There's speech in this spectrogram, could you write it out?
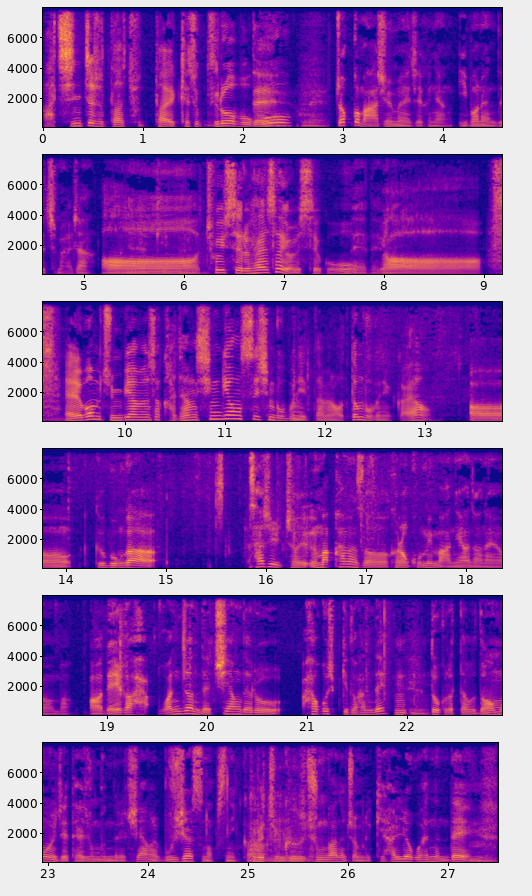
아, 진짜 좋다, 좋다, 계속 들어보고, 네, 네. 조금 아쉬우면 이제 그냥 이번엔 넣지 말자. 아, 그냥 초이스를 해서 열세곡. 네네. 야 앨범 준비하면서 가장 신경 쓰신 부분이 있다면 어떤 부분일까요? 어, 그 뭔가, 사실 저희 음악 하면서 그런 고민 많이 하잖아요. 막, 아, 내가 하- 완전 내 취향대로 하고 싶기도 한데 음, 음. 또 그렇다고 너무 이제 대중분들의 취향을 무시할 순 없으니까 그렇죠, 그 그렇죠. 중간을 좀 이렇게 하려고 했는데 음.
